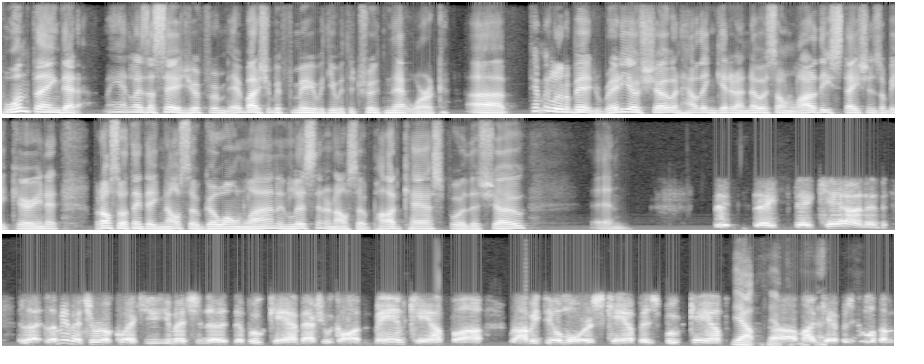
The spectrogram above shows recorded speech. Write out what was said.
one thing that man, as I said, you're from everybody should be familiar with you with the Truth Network. Uh, tell me a little bit your radio show and how they can get it. I know it's on a lot of these stations will be carrying it, but also I think they can also go online and listen, and also podcast for the show. And They they, they can. And let, let me mention real quick. You you mentioned the the boot camp. Actually, we call it man camp. Uh, Robby Dilmore's camp is boot camp. yeah, yeah. Uh, my camp is called the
